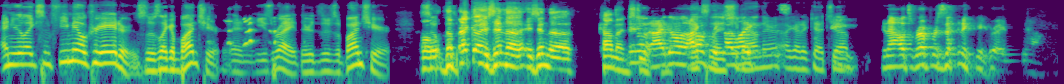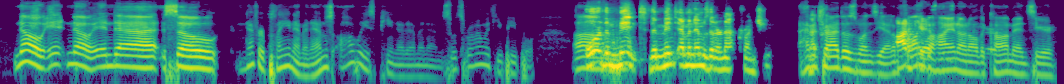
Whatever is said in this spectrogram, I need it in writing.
And you're like, some female creators. There's like a bunch here. And he's right. There, there's a bunch here. Oh, So- the Becca is in the is in the comments You too. I don't. I don't Excellent. think Is I she like down there? I got to catch up. Now it's representing me right now. No, it no, and uh so never plain M and M's, always peanut M and M's. What's wrong with you people? or the Um, mint, the mint M and M's that are not crunchy. I haven't That's right. tried those ones yet. I'm falling behind on all the comments here.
